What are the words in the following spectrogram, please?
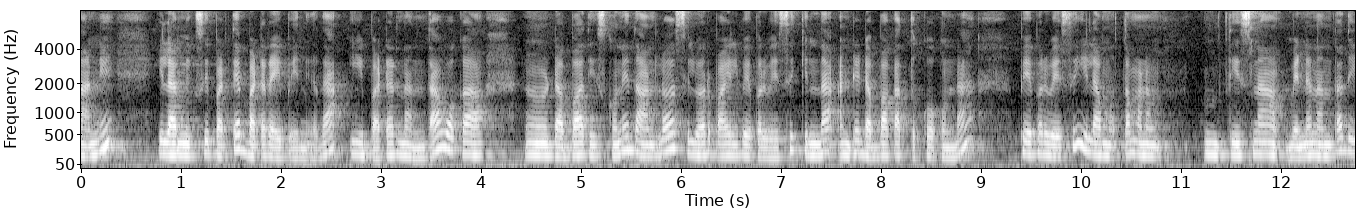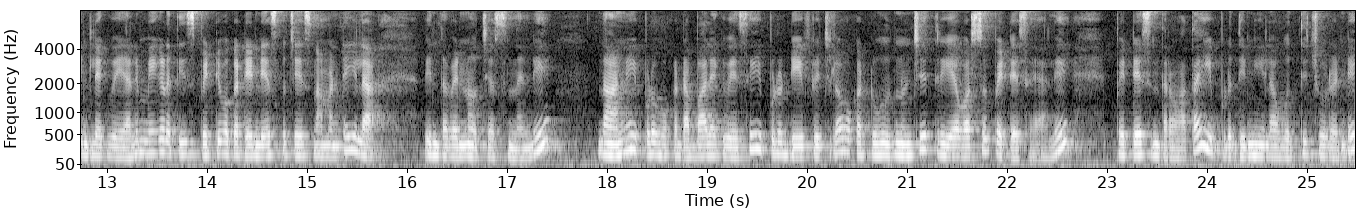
దాన్ని ఇలా మిక్సీ పడితే బటర్ అయిపోయింది కదా. ఈ బటర్ని అంతా ఒక డబ్బా తీసుకొని దాంట్లో సిల్వర్ పాయిల్ పేపర్ వేసి కింద అంటే డబ్బాకి అతుక్కోకుండా పేపర్ వేసి ఇలా మొత్తం మనం తీసిన వెన్ననంతా దీంట్లోకి వేయాలి. మీగడ తీసి పెట్టి ఒక టెన్ డేస్కు చేసినామంటే ఇలా ఇంత వెన్న వచ్చేస్తుందండి. దాన్ని ఇప్పుడు ఒక డబ్బాలోకి వేసి ఇప్పుడు డీప్ ఫ్రిడ్జ్లో ఒక టూ నుంచి త్రీ అవర్స్ పెట్టేసేయాలి. పెట్టేసిన తర్వాత ఇప్పుడు దీన్ని ఇలా ఒత్తి చూడండి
